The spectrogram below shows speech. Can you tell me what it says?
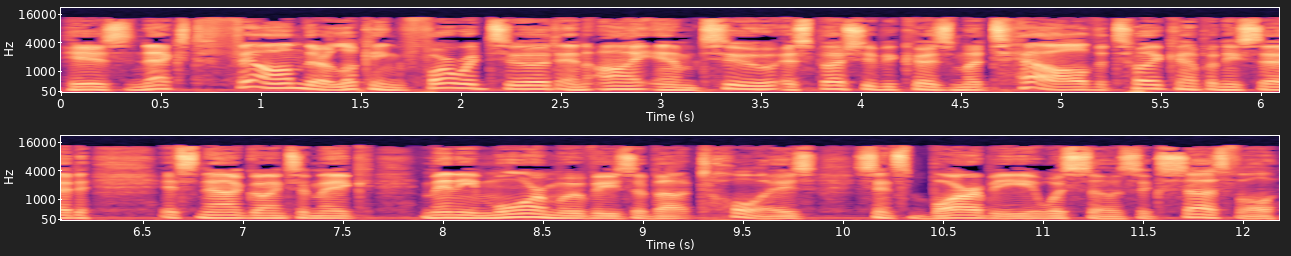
his next film. They're looking forward to it, and I am too, especially because Mattel, the toy company, said it's now going to make many more movies about toys since Barbie was so successful.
